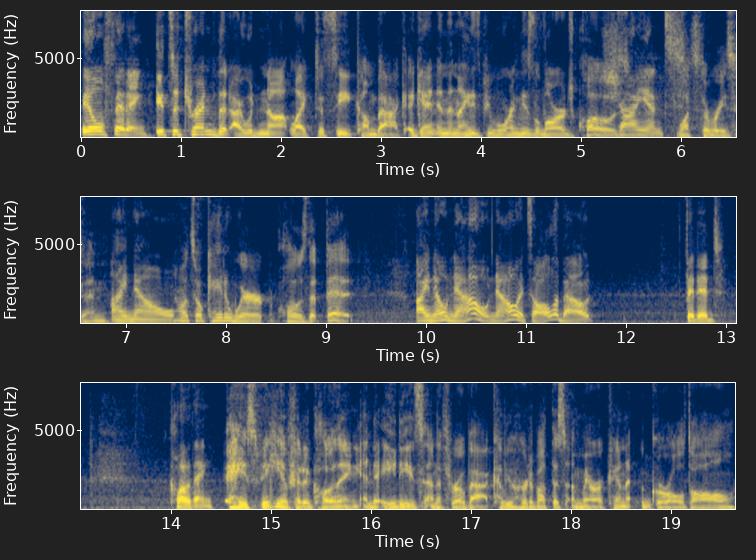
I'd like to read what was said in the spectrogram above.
Ill-fitting. it's a trend that I would not like to see come back. Again, in the 90s, people wearing these large clothes. Giant. What's the reason? I know. No, it's okay to wear clothes that fit. I know now. Now it's all about fitted clothing. Hey, speaking of fitted clothing in the 80s and a throwback, have you heard about this American Girl doll?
